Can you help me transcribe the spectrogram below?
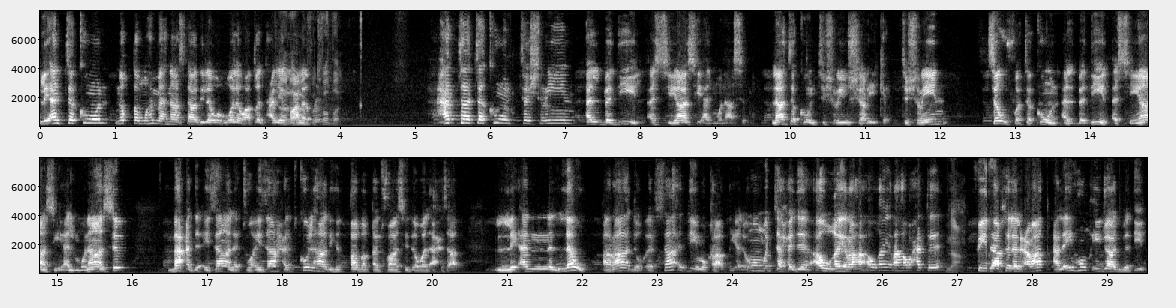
لأن تكون نقطة مهمة هنا أستاذي لو ولو أطلت عليك وعلى تفضل. حتى تكون تشرين البديل السياسي المناسب. لا تكون تشرين شريكة. تشرين سوف تكون البديل السياسي المناسب بعد إزالة وإزاحة كل هذه الطبقة الفاسدة والأحزاب. لأن لو أرادوا إرساء الديمقراطية الأمم المتحدة أو غيرها أو غيرها وحتى نعم. في داخل العراق عليهم إيجاد بديل،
